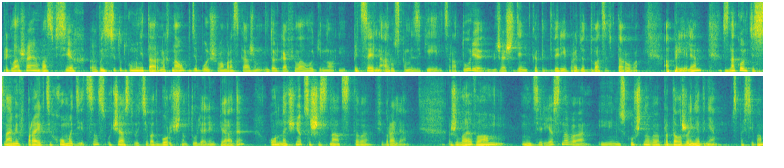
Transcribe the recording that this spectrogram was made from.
Приглашаем вас всех в Институт гуманитарных наук, где больше вам расскажем не только о филологии, но и прицельно о русском языке и литературе. Ближайший день открытых дверей пройдет 22 апреля. Знакомьтесь с нами в проекте Homo Dicens, участвуйте в отборочном туле Олимпиады. Он начнется 16 февраля. Желаю вам интересного и нескучного продолжения дня. Спасибо.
